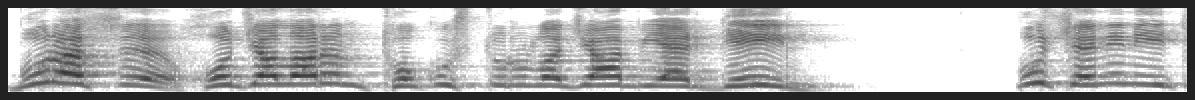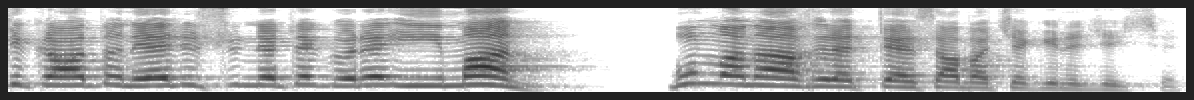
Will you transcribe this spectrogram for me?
Burası hocaların tokuşturulacağı bir yer değil. Bu senin itikadın, ehl sünnete göre iman. Bununla ahirette hesaba çekileceksin.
